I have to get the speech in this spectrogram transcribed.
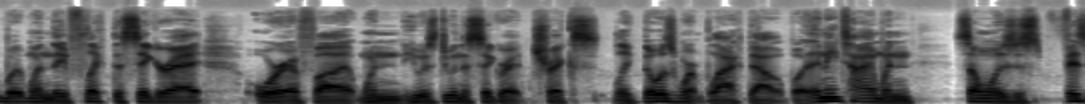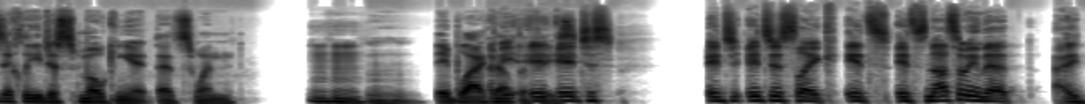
when when they flicked the cigarette, or if uh, when he was doing the cigarette tricks, like those weren't blacked out. But anytime when someone was just physically just smoking it, that's when Mm-hmm. Mhm. They blacked I mean out the it, face. it just it's it's just like it's it's not something that I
